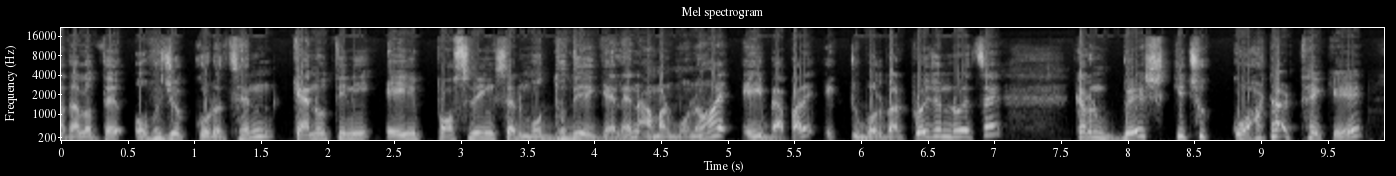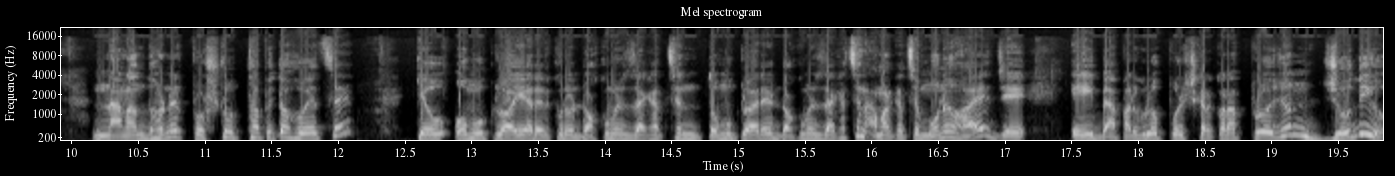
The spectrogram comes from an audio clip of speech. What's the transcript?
আদালতে অভিযোগ করেছেন? কেন তিনি এই প্রসিডিংস এর মধ্য দিয়ে গেলেন? আমার মনে হয় এই ব্যাপারে একটু বলবার প্রয়োজন রয়েছে। কারণ বেশ কিছু কোয়ার্টার থেকে নানান ধরনের প্রশ্ন উত্থাপিত হয়েছে। কেউ অমুক লয়ারের কোনো ডকুমেন্টস দেখাচ্ছেন, তমুক লয়ারের ডকুমেন্টস দেখাচ্ছেন। আমার কাছে মনে হয় যে এই ব্যাপারগুলো পরিষ্কার করা প্রয়োজন। যদিও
